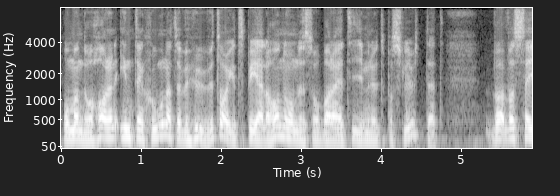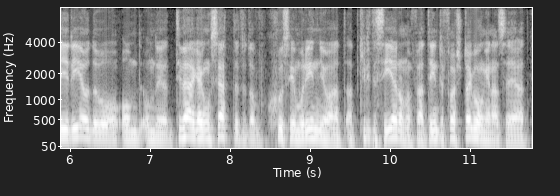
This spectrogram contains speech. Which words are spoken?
Om man då har en intention att överhuvudtaget spela honom, om det så bara är 10 minuter på slutet. Vad, vad, säger det då om, om det tillvägagångssättet av José Mourinho att, att kritisera honom? För att det är inte första gången han säger att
